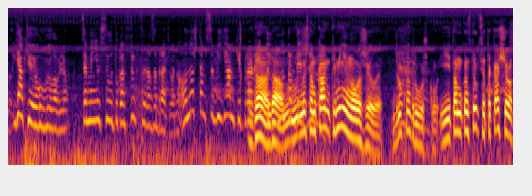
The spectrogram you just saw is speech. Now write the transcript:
Ну, Як я його виловлю? Це мені всю ту конструкцію розібрати в одну. Воно ж там собі ямки прорили, Да, да. воно там Ми ж там живе. кам- каміння наложили друг на дружку. І там конструкція така, що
